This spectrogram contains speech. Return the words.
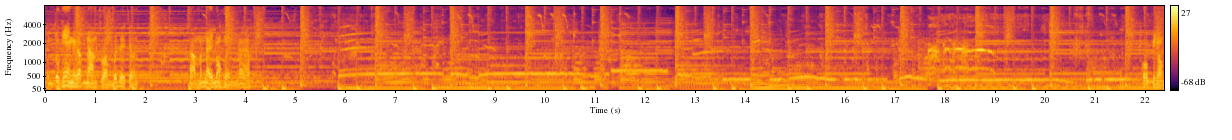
ฝนตกแห้งนะครับน้ำท่วมเบิดเลยเท่านี้น้ำมันไหลมาหงนะครับ กบพี่น้อง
